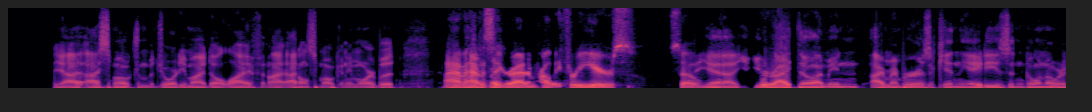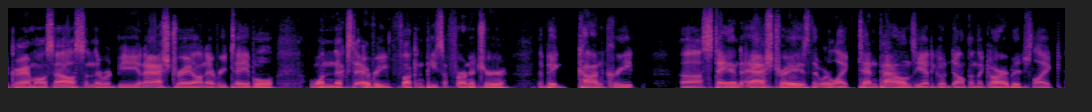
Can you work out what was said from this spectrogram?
Yeah, I, I smoked the majority of my adult life, and I, I don't smoke anymore. But I haven't had a remember- cigarette in probably three years. So yeah, you're right though. I mean, I remember as a kid in the 80s and going over to grandma's house, and there would be an ashtray on every table, one next to every fucking piece of furniture. The big concrete uh, stand ashtrays that were like 10 pounds. You had to go dump in the garbage. Like,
